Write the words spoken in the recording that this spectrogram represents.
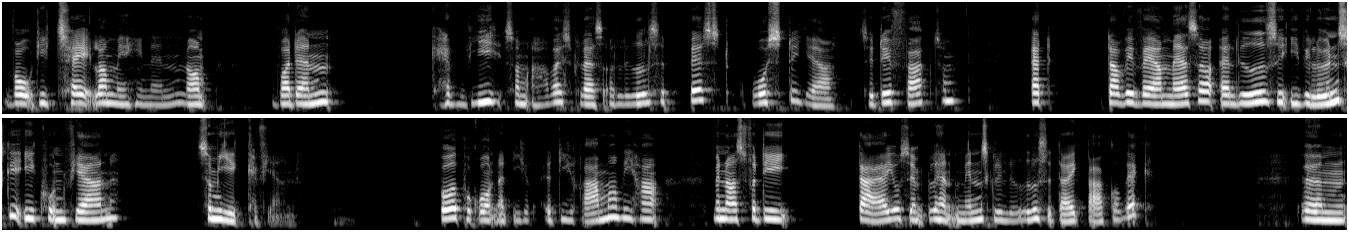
hvor de taler med hinanden om, hvordan kan vi som arbejdsplads og ledelse bedst ruste jer til det faktum, at der vil være masser af ledelse, I vil ønske, I kunne fjerne, som I ikke kan fjerne. Både på grund af de, af de rammer, vi har, men også fordi der er jo simpelthen menneskelig ledelse, der ikke bare går væk. Øhm,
